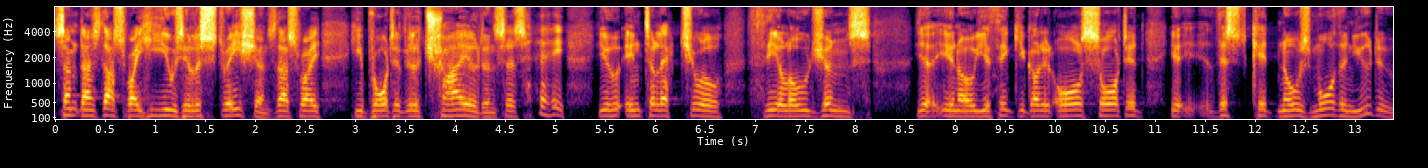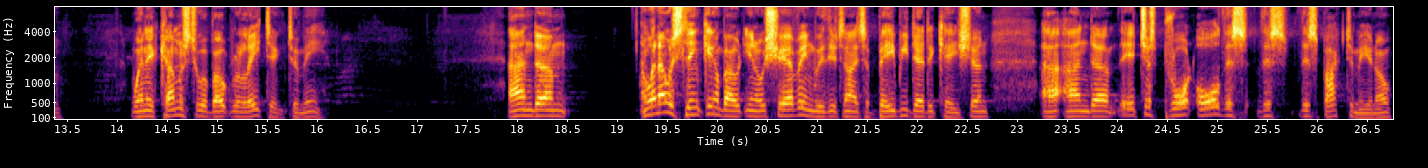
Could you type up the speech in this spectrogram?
Sometimes that's why he used illustrations. That's why he brought a little child and says, Hey, you intellectual theologians, you, you know, you think you got it all sorted. You, this kid knows more than you do when it comes to about relating to me. And um, when I was thinking about, you know, sharing with you tonight, it's a baby dedication, uh, and uh, it just brought all this, this, this back to me, you know.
